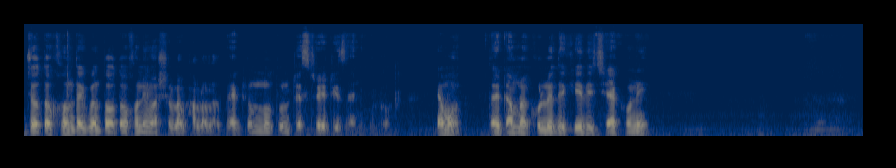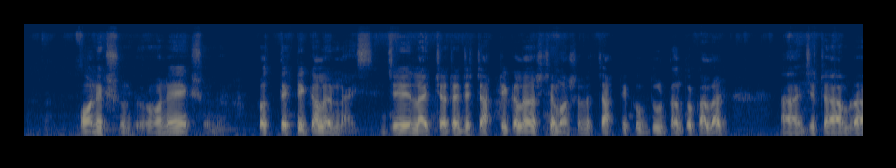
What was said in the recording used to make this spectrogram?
যতক্ষণ দেখবেন ততক্ষণই মার্শাল্লাহ ভালো লাগবে। একদম নতুন টেস্টের ডিজাইনগুলো। কেমন? তাই এটা আমরা খুলে দেখিয়ে দিচ্ছি এখনই। অনেক সুন্দর অনেক সুন্দর। প্রত্যেকটি কালার নাইস যে লাইট চার্টের যে চারটি কালার আসছে মার্শাল্লাহ চারটি খুব দুর্দান্ত কালার। যেটা আমরা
